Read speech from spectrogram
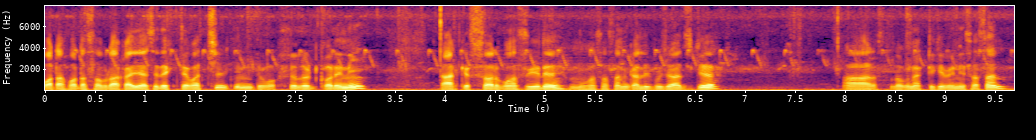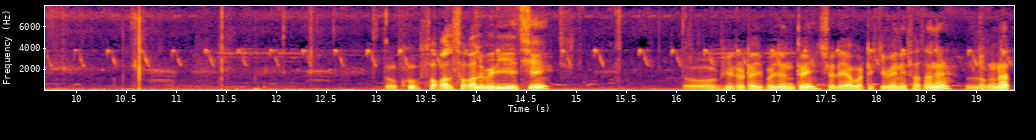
পাটা ফাটা সব রাখাই আছে, দেখতে পাচ্ছি। কিন্তু বক্স লোড করেনি। তারকেশ্বর বাঁশগিরে, মহাশ্মশান কালী পুজো আজকে। আর লোকনাথ টিকে বেনি শ্মশান। তো খুব সকাল সকাল বেরিয়েছি। তো ভিডিওটা এই পর্যন্তই। চলে যাব টিকিবেনি শ্মশানে, লোকনাথ।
